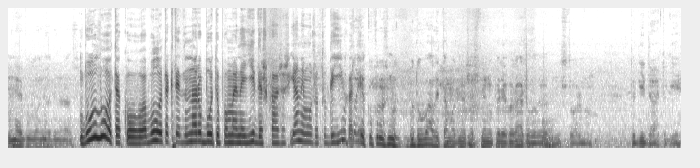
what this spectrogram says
Не було ні один раз. Було такого, а було так, ти на роботу по мене їдеш, кажеш, я не можу туди Ну, їхати. то як окружну будували, там одну частину перегоражували в одну сторону. Тоді да, тоді.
